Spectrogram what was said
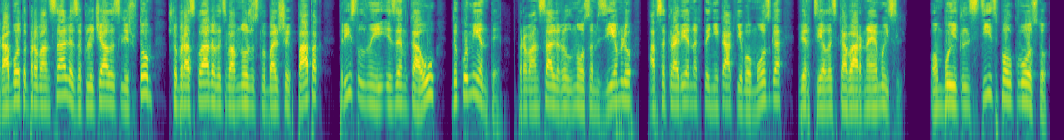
Работа Провансаля заключалась лишь в том, чтобы раскладывать во множество больших папок присланные из НКУ документы. Провансаль рыл носом землю, а в сокровенных тайниках его мозга вертелась коварная мысль. Он будет льстить полквосту,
